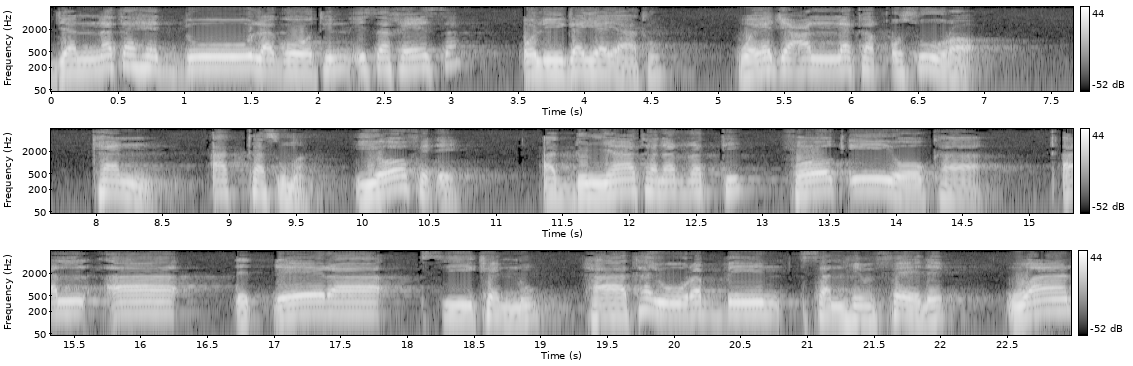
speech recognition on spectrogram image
جنة هدو لقوت إسخيس أوليغيات ويجعل لك قصورا. كان أكسما. يوفد الدنيا تنرت فوقي يوكا. قلآ ديرا سيكنو. هاتيو ربين سنهم فينه. Waan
